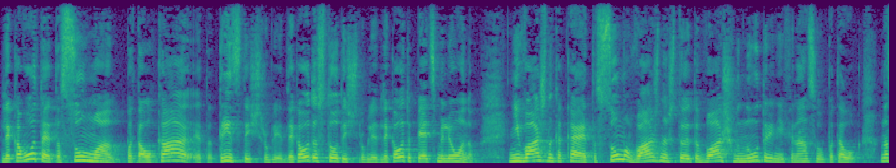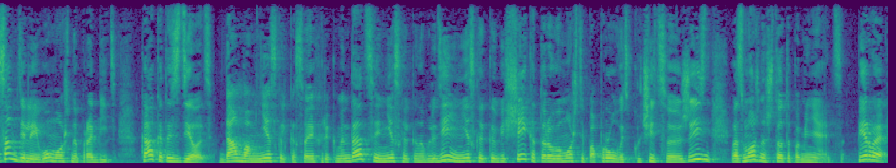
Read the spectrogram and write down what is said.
Для кого-то это сумма потолка, это 30 тысяч рублей, для кого-то 100 тысяч рублей, для кого-то 5 миллионов. Неважно, какая это сумма, важно, что это ваш внутренний финансовый потолок потолок. На самом деле его можно пробить. Как это сделать? Дам вам несколько своих рекомендаций, несколько наблюдений, несколько вещей, которые вы можете попробовать включить в свою жизнь, возможно, что-то поменяется. Первое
